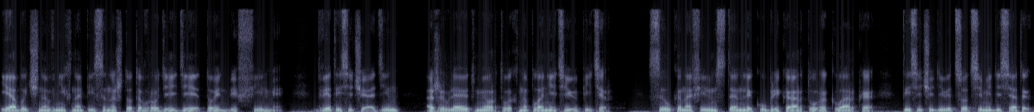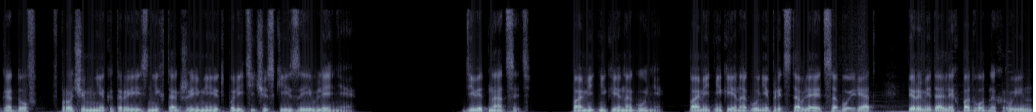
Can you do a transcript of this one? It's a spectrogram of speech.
и обычно в них написано что-то вроде идея Тойнби в фильме 2001 оживляют мертвых на планете Юпитер. Ссылка на фильм Стэнли Кубрика Артура Кларка 1970-х годов, впрочем, некоторые из них также имеют политические заявления. 19. Памятник Янагуни. Памятник Янагуни представляет собой ряд пирамидальных подводных руин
